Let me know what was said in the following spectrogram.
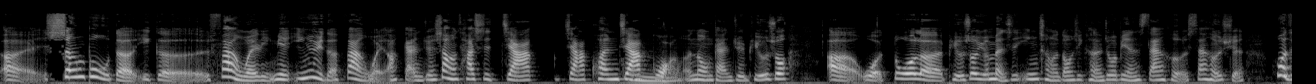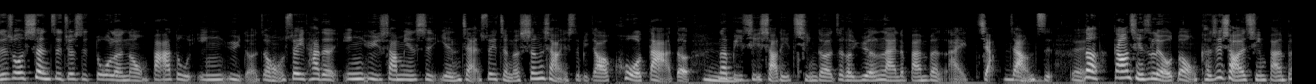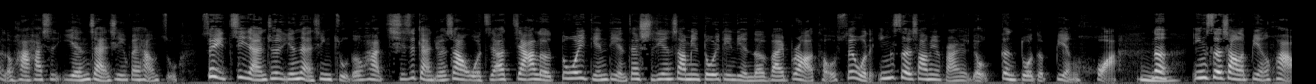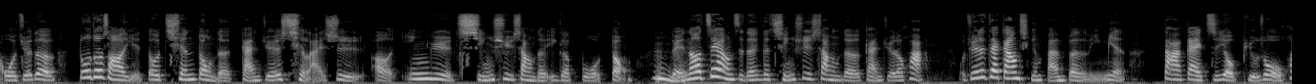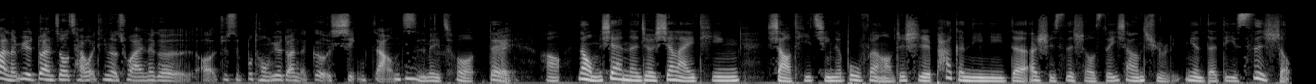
呃声部的一个范围里面，音域的范围啊，感觉上它是加加宽加广的那种感觉，比如说。呃，我多了，比如说原本是音程的东西，可能就会变成三和三和弦，或者是说甚至就是多了那种八度音域的这种，所以它的音域上面是延展，所以整个声响也是比较扩大的。嗯、那比起小提琴的这个原来的版本来讲，这样子，嗯、对。那钢琴是流动，可是小提琴版本的话，它是延展性非常足。所以既然就是延展性足的话，其实感觉上我只要加了多一点点，在时间上面多一点点的 vibrato，所以我的音色上面反而有更多的变化。嗯、那音色上。的变化，我觉得多多少少也都牵动的感觉起来是呃音乐情绪上的一个波动，嗯，对。然后这样子的一个情绪上的感觉的话，我觉得在钢琴版本里面，大概只有比如说我换了乐段之后才会听得出来那个呃，就是不同乐段的个性这样子。嗯，没错，对。对，好，那我们现在呢就先来听小提琴的部分哦，这是帕格尼尼的二十四首随想曲里面的第四首。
